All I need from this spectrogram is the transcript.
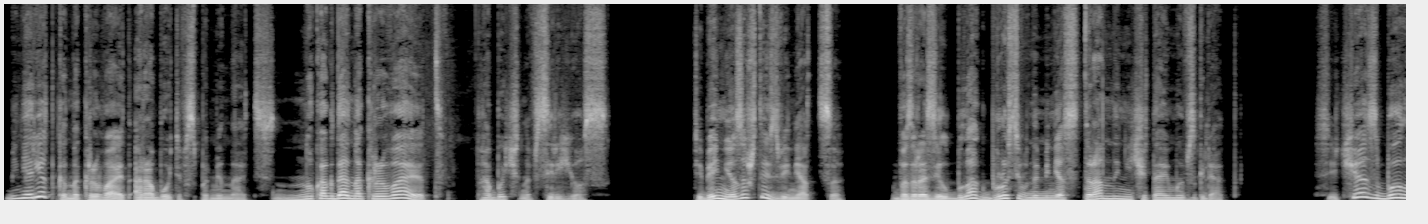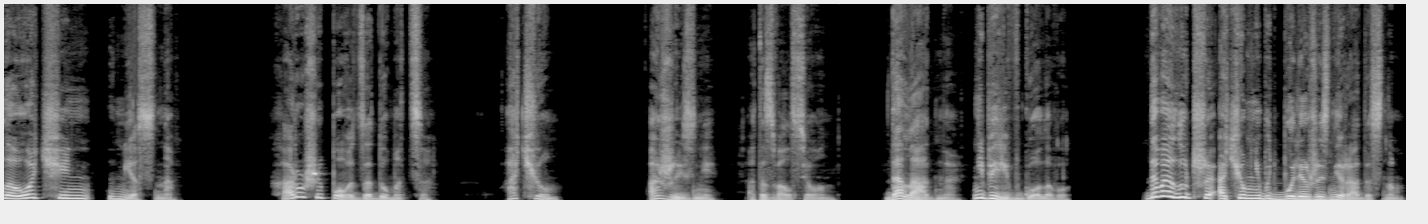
Меня редко накрывает о работе вспоминать, но когда накрывает, обычно всерьез. Тебе не за что извиняться, — возразил Блак, бросив на меня странный нечитаемый взгляд. Сейчас было очень уместно. Хороший повод задуматься. — О чем? — О жизни, — отозвался он. — Да ладно, не бери в голову. Давай лучше о чем-нибудь более жизнерадостном,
